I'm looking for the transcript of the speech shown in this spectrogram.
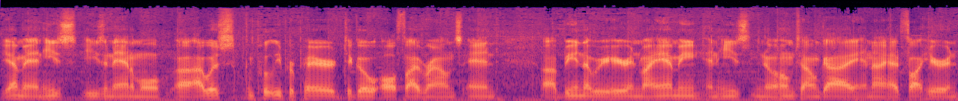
Yeah, man, he's he's an animal. Uh, I was completely prepared to go all five rounds, and uh, being that we were here in Miami, and he's you know a hometown guy, and I had fought here and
